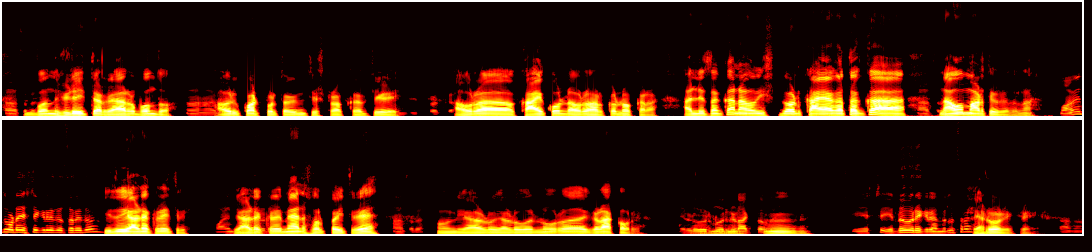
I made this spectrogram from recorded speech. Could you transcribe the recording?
ಸರ್. ಬಂದು ಹಿಡಿತಾರೆ ಯಾರು ಬಂದು. ಅವ್ರಿಗೆ ಕೊಟ್ಬಿಡ್ತಾರೆ ಇಂತಿಷ್ಟು ರೊಕ್ಕ ಅಂತೇಳಿ. ಅವರ ಕಾಯ್ಕೊಂಡು ಅವರು ಹರ್ಕೊಂಡು ಹೋಗ್ತಾರ. ಅಲ್ಲಿ ತನಕ ನಾವು ಇಷ್ಟು ದೊಡ್ಡ ಕಾಯಿ ಆಗೋ ತನಕ ನಾವು ಮಾಡ್ತೀವಿ ರೀ ಅದನ್ನು. ಮಾವಿನ ತೋಟ ಎಷ್ಟು ಎಕರೆ ಇದೆ ಸರ್ ಇದು? ಇದು ಎರಡು ಎಕರೆ ಐತ್ರಿ. ಎರಡು ಎಕರೆ ಮೇಲೆ ಸ್ವಲ್ಪ ಐತ್ರಿ. ಒಂದು ಎರಡು ಎರಡೂವರೆ ನೂರು ಗಿಡ ಹಾಕವ್ರಿ. ಎರಡೂವರೆ ನೂರು ಗಿಡ ಹ್ಞೂ ಎಷ್ಟು ಎರಡೂವರೆ ಎಕರೆ ಅಂದ್ರಲ್ಲ ಸರ್? ಎರಡೂವರೆ ಎಕರೆ. ಒಂದು.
